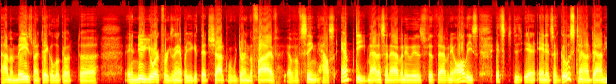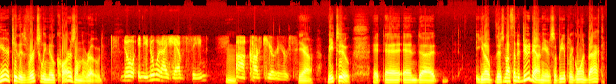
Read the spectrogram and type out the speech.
I'm amazed when I take a look at. Uh, in New York, for example, you get that shot during the five of seeing how empty Madison Avenue is, Fifth Avenue, all these. It's and it's a ghost town down here too. There's virtually no cars on the road. No, and you know what I have seen? Hmm. Uh, car carriers. Yeah, me too. It uh, and uh, you know, there's nothing to do down here, so people are going back.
